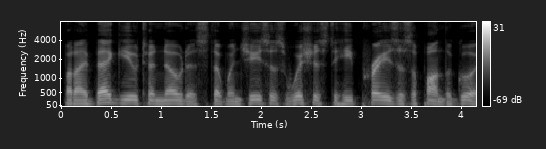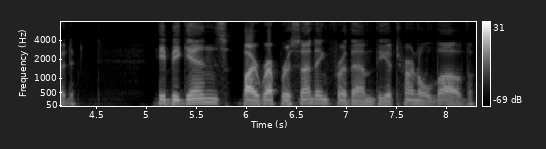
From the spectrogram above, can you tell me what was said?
But I beg you to notice that when Jesus wishes to heap praises upon the good, he begins by representing for them the eternal love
